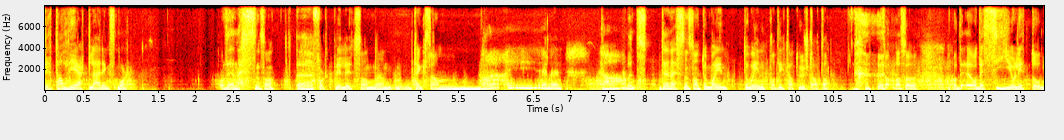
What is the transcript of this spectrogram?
detaljert læringsmål. Og det er nesten sånn at eh, folk blir litt sånn eh, Tenker seg om Nei, eller Ja, men det er nesten sånn at du må inn, du må inn på diktaturstater. Altså, og, og det sier jo litt om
